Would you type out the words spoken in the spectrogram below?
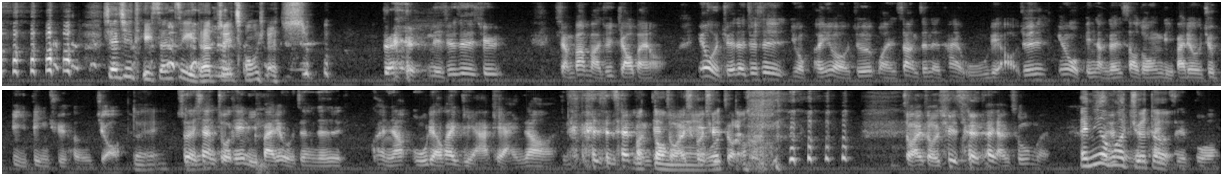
先去提升自己的追踪人数。对，你就是去想办法去交朋友，因为我觉得就是有朋友就是晚上真的太无聊，就是因为我平常跟少东礼拜六就必定去喝酒，对，所以像昨天礼拜六我真的是。快，你知道无聊，快压起来，你知道吗？开始在房间走来走去，走来走去，走来走去，真的太想出门。哎、欸，你有没有觉得直播？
